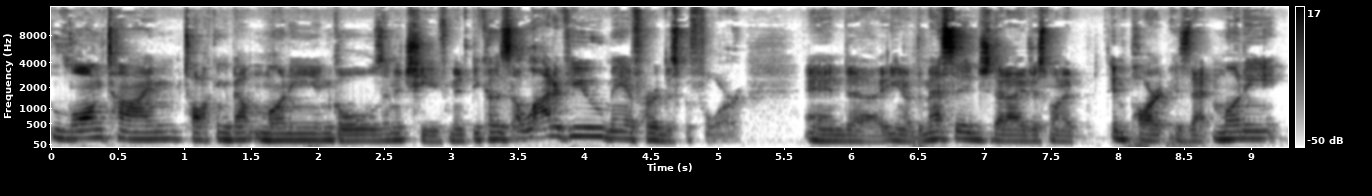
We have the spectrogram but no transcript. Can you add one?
long time talking about money and goals and achievement because a lot of you may have heard this before. And uh, you know, the message that I just want to impart is that money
